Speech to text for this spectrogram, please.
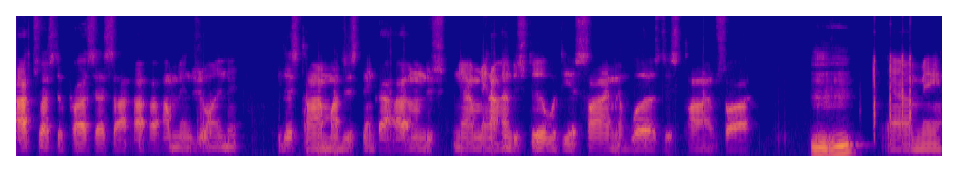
I, I trust the process. I, I, am enjoying it. This time, I just think I, I understand. You know I mean, I understood what the assignment was this time. So, I, mm-hmm. you know I mean,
